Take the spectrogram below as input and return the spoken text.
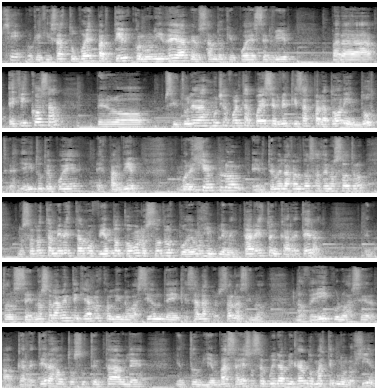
Sí. Porque quizás tú puedes partir con una idea pensando que puede servir para X cosa, pero si tú le das muchas vueltas puede servir quizás para toda una industria y ahí tú te puedes expandir. Por ejemplo, el tema de las baldosas de nosotros, nosotros también estamos viendo cómo nosotros podemos implementar esto en carretera. Entonces, no solamente quedarnos con la innovación de que sean las personas, sino los vehículos, hacer carreteras autosustentables, y, entonces, y en base a eso se puede ir aplicando más tecnología.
